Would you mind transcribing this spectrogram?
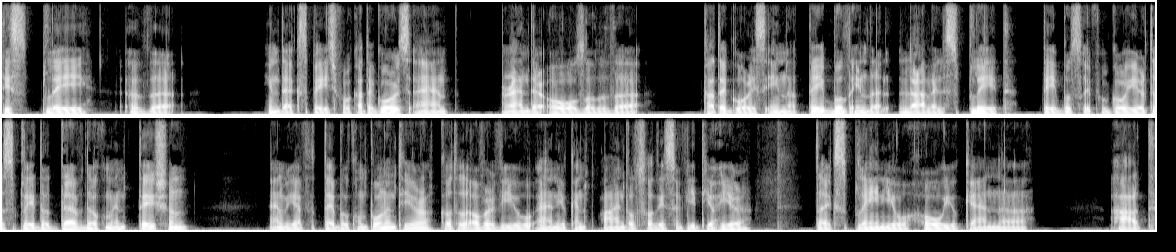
display the index page for categories and render all of the categories in a table in the Laravel Splade table. So if we go here to splade.dev documentation and we have a table component here, go to the overview and you can find also this video here to explain you how you can uh, add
